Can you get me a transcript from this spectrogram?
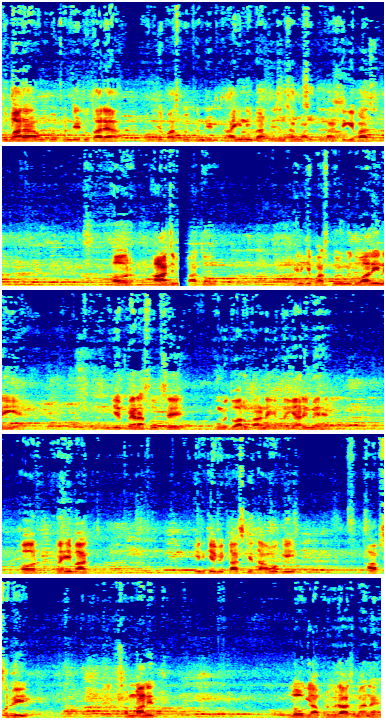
दोबारा उनको कैंडिडेट उतारा। उनके पास कोई कैंडिडेट था ही नहीं भारतीय जनता पार्टी के पास। और आज भी बात हो इनके पास कोई उम्मीदवार ही नहीं है। ये पैरासूट से उम्मीदवार उतारने की तैयारी में है। और रही बात इनके विकास के दावों की आप सभी सम्मानित लोग यहाँ पर विराजमान हैं।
